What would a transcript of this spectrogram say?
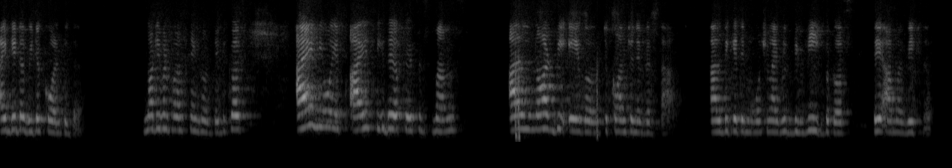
I did a video call to them. Not even for a single day. Because I knew if I see their faces once, I'll not be able to continue with that. I'll be getting emotional. I will be weak because they are my weakness.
